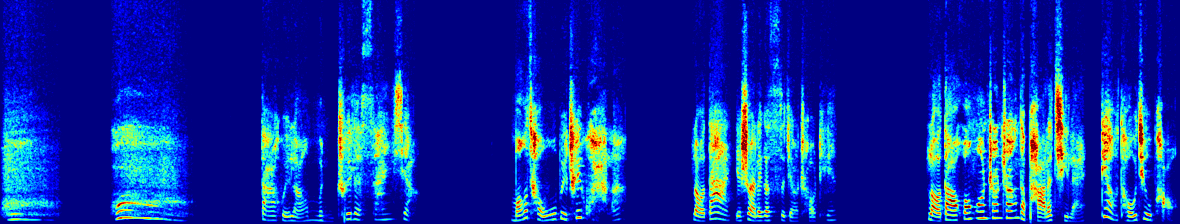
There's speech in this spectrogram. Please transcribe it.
呼。呼！大灰狼猛吹了三下，茅草屋被吹垮了。老大也摔了个四脚朝天。老大慌慌张张地爬了起来，掉头就跑。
